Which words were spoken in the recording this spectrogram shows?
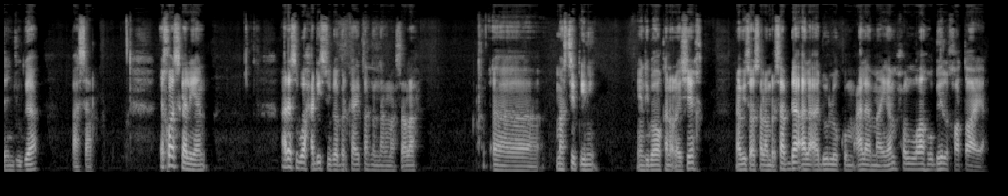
dan juga pasar. Ikhwas sekalian, ada sebuah hadis juga berkaitan tentang masalah uh, masjid ini yang dibawakan oleh Syekh. Nabi SAW bersabda, Ala adulukum ala ma yamhullahu bil khataya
